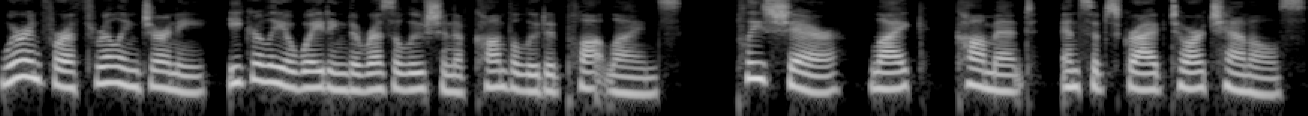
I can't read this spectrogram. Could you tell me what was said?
We're in for a thrilling journey, eagerly awaiting the resolution of convoluted plotlines. Please share, like, comment, and subscribe to our channels.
